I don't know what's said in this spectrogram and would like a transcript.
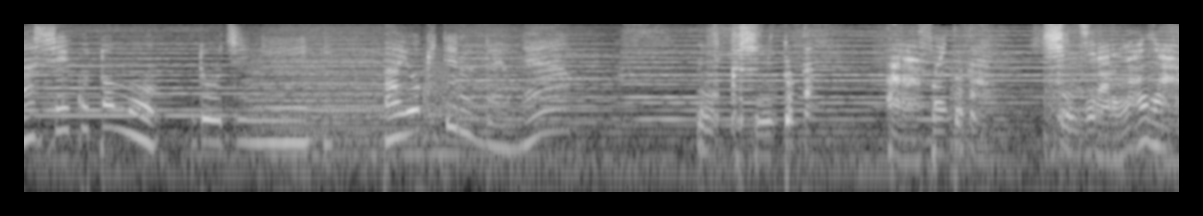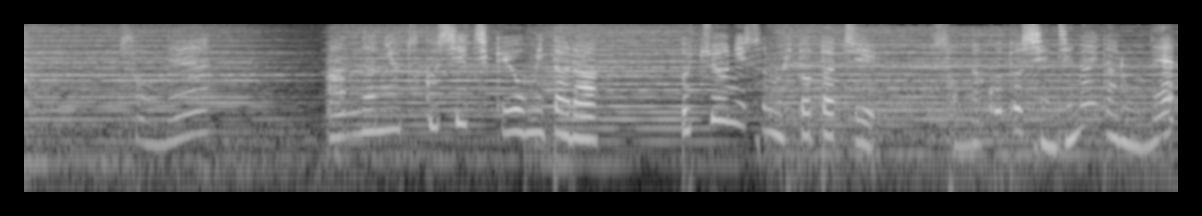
悲しいことも同時にいっぱい起きてるんだよね。憎しみとか争いとか信じられないやね。あんなに美しい地球を見たら宇宙に住む人たちそんなこと信じないだろうね。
